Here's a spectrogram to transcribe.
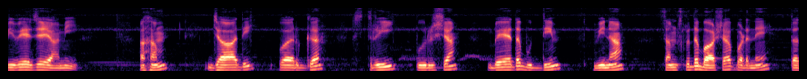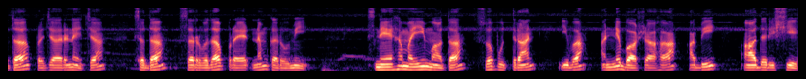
വിവേചയാമി. അഹം ജാതി വർഗ സ്ത്രീ പുരുഷ ഭേദബുദ്ധിം വിന സംസ്കൃതഭാഷാപഠനെ തഥാ പ്രചാരണേ ച സദാ സർവദാ പ്രയത്നം കരോമി. സ്നേഹമയി മാതാ സ്വപുത്രാൻ ഇവ അന്യഭാഷാ അഭി ആദരിഷ്യേ.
